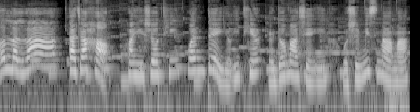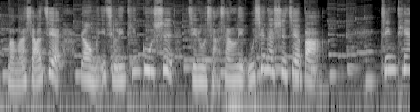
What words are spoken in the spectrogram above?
哦啦啦！大家好，欢迎收听《One Day 有一天耳朵冒险营》，我是 Miss 妈妈，妈妈小姐，让我们一起聆听故事，进入想象力无限的世界吧。今天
